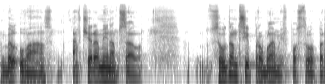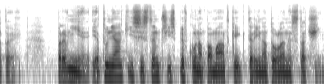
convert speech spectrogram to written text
Byl u vás a včera mi napsal, jsou tam tři problémy v postoloprtech. První je, je tu nějaký systém příspěvku na památky, který na tohle nestačí?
